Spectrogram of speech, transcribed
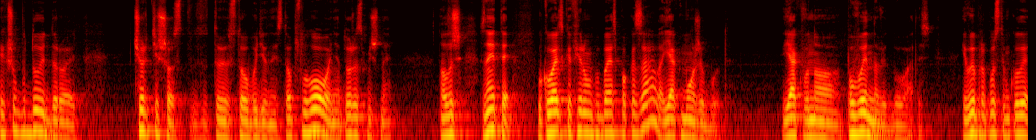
Якщо будують дороги, чорті що з, того- будівництва, обслуговування теж смішне. Але ж, знаєте, Буковельська фірма ПБС показала, як може бути, як воно повинно відбуватися. І ви, припустимо, коли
